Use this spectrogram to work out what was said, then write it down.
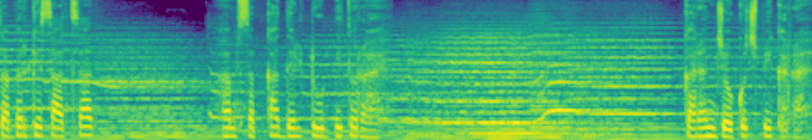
सब्र के साथ साथ हम सबका दिल टूट भी तो रहा है। करण जो कुछ भी कर रहा है,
